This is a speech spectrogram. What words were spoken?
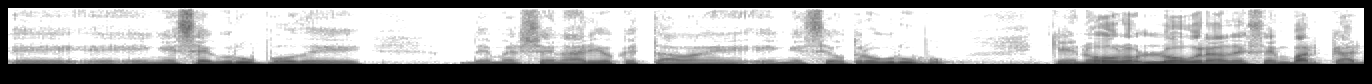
eh, en ese grupo de, de mercenarios que estaban en, ese otro grupo, que no lo- logra desembarcar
